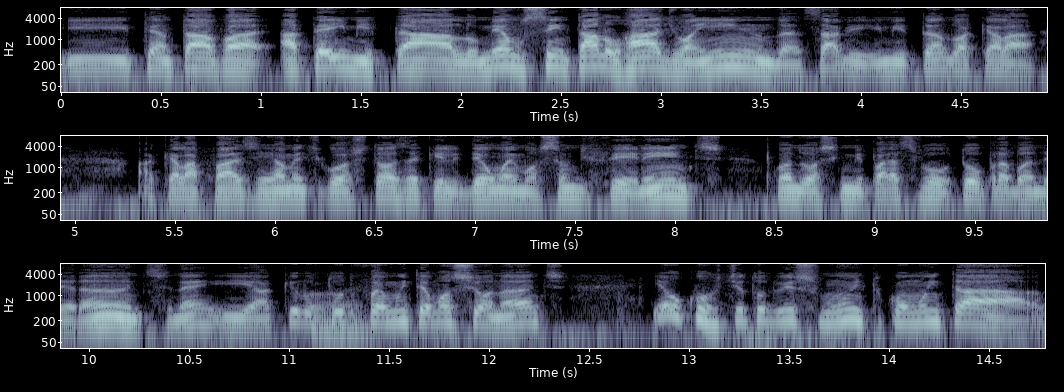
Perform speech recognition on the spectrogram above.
e tentava até imitá-lo, mesmo sem estar no rádio ainda, sabe? Imitando aquela aquela fase realmente gostosa que ele deu uma emoção diferente quando acho que me parece voltou para Bandeirantes, né? E aquilo foi. tudo foi muito emocionante. E eu curti tudo isso muito com muita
